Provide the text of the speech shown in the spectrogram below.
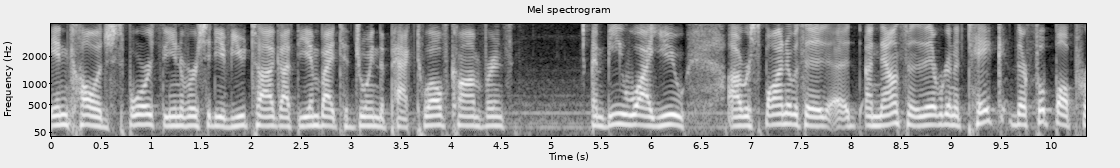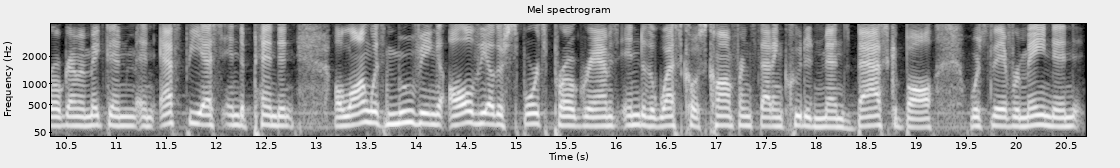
in college sports. The University of Utah got the invite to join the Pac 12 conference and BYU uh, responded with an announcement that they were going to take their football program and make them an FBS independent, along with moving all of the other sports programs into the West Coast Conference. That included men's basketball, which they have remained in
